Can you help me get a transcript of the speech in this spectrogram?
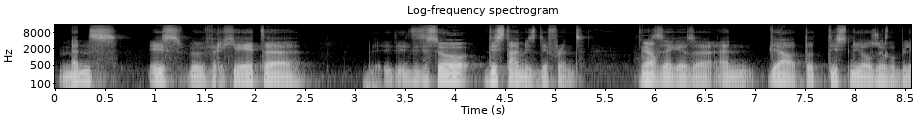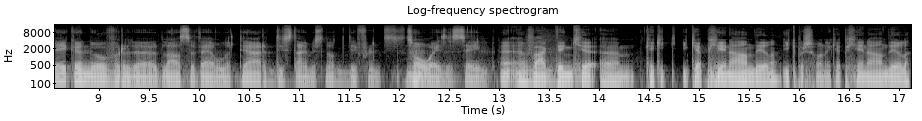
mens, is we vergeten... Het is zo, this time is different Ja. zeggen ze. En ja, dat is nu al zo gebleken over de, de laatste 500 jaar. This time is not different. It's always the same. En, en vaak denk je, ehm, kijk, ik, ik heb geen aandelen, ik persoonlijk heb geen aandelen.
